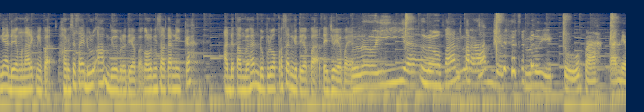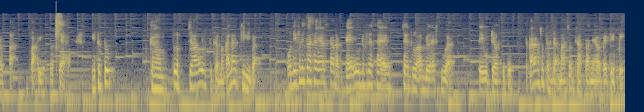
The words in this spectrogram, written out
ini ada yang menarik nih Pak. Harusnya saya dulu ambil berarti ya Pak. Kalau misalkan nikah ada tambahan 25% gitu ya Pak Tejo ya Pak ya? Lo iya. Lo mantap dulu ambil. dulu itu bahkan ya Pak Pak Yusuf ya. Itu tuh gam, jauh lebih gampang karena gini Pak. Universitas saya sekarang, eh universitas saya saya dulu ambil S2 TU Delft itu. Sekarang sudah tidak masuk daftarnya LPDP.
